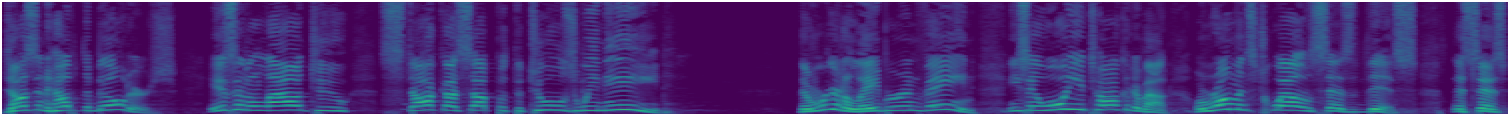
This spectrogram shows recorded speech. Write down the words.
doesn't help the builders, isn't allowed to stock us up with the tools we need, then we're going to labor in vain. You say, well, what are you talking about? Well, Romans 12 says this it says,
